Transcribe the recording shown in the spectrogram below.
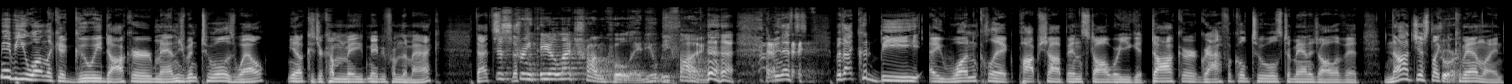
maybe you want like a GUI Docker management tool as well. You know, because you're coming maybe, maybe from the Mac. That's Just that's- drink the Electron Kool Aid. You'll be fine. I mean, that's but that could be a one-click pop shop install where you get Docker graphical tools to manage all of it, not just like Sure. the command line,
